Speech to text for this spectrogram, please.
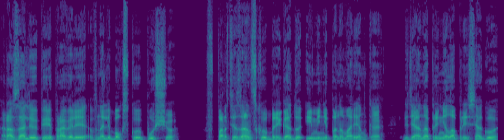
Розалию переправили в Налибокскую пущу, в партизанскую бригаду имени Пономаренко, где она приняла присягу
